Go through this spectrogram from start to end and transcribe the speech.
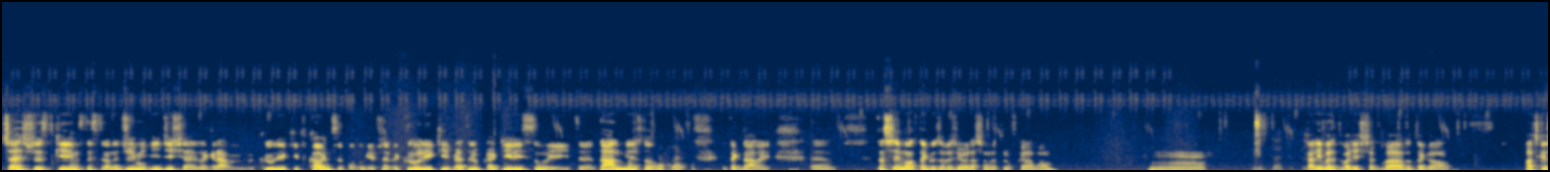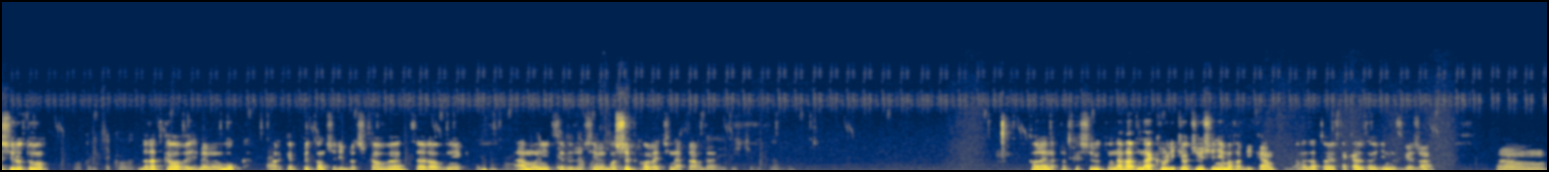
Cześć wszystkim, z tej strony Jimmy i dzisiaj zagramy w króliki w końcu po długiej przerwie. Króliki, wiatrówka, gilisu i dalmierz do łuku i tak dalej. E, Zacznijmy od tego, że weźmiemy naszą wiatrówkę nową. Mm, Kaliber 22, do tego paczkę śrutu, dodatkowo weźmiemy łuk, marker pyton, czyli bloczkowy, celownik, amunicję dorzucimy, bo szybko leci naprawdę. Zajebiście wygląda. Kolejna paczka śrutu. Na, na króliki oczywiście nie ma fabika, ale za to jest na każde inne zwierzę. Ym,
